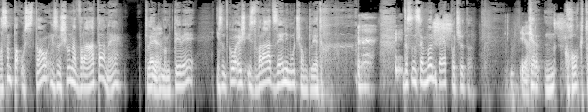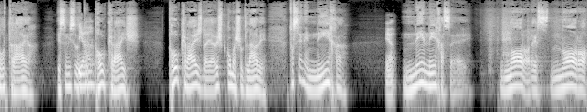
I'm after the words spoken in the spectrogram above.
pa sem pa vstal in sem šel na vrata, ne, tle Ja. ja. imam TV. In sem tako veš, iz vrat z enim učom gledal, da sem se manj bed počutil. ja. Ker koliko to traja. Jaz sem mislil, da je Ja. to pol krajš, pol krajš, da je veš, tako imaš v glavi. To se ne neha, ja. ne neha se. Ej. Noro, res noro.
